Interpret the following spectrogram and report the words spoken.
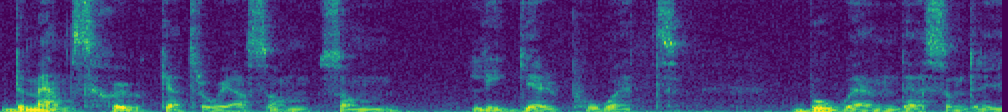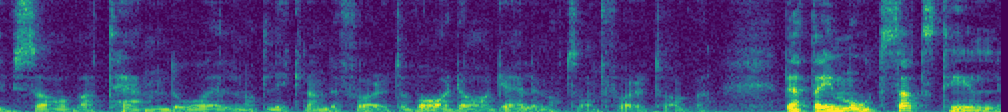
demenssjuka tror jag som, som ligger på ett boende som drivs av Attendo eller något liknande företag, Vardaga eller något sånt företag. Va? Detta i motsats till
